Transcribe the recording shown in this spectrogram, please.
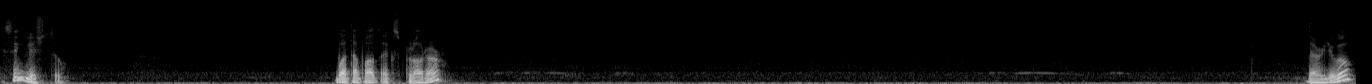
It's English too. What about Explorer? There you go.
